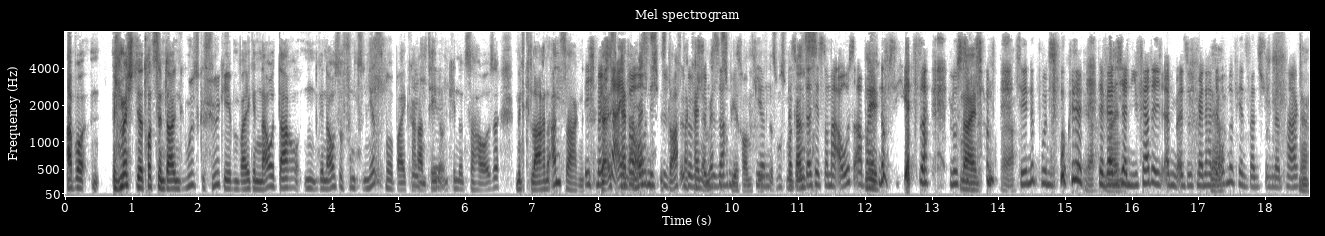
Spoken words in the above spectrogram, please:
Aber ich möchte dir trotzdem da ein gutes Gefühl geben, weil genau da, genauso funktioniert es nur bei Quarantäne Richtig. und Kindern zu Hause mit klaren Ansagen. Ich Da möchte ist kein einfach auch nicht es darf da keinen Ermessensspielraum geben. Das muss man also ganz. das jetzt nochmal ausarbeiten, ob sie jetzt da lustig Nein. zum Ja. Zähneputzen, da, Ja, da werde ich ja nie fertig. Also ich meine, er hat ja, Ja. auch nur 24 Stunden am Tag. Ja.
